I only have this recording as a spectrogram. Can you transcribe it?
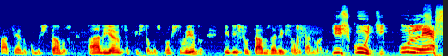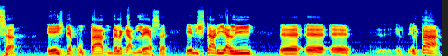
fazendo como estamos, a aliança que estamos construindo e disfrutarmos a eleição de Caruaru. Escute, o Lessa, ex-deputado, delegado Lessa, ele estaria ali, é, é, é, ele está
